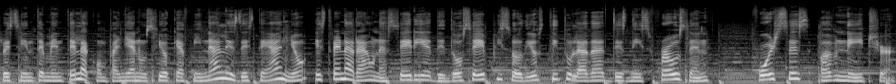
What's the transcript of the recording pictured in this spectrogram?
Recientemente la compañía anunció que a finales de este año estrenará una serie de 12 episodios titulada Disney's Frozen Forces of Nature.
